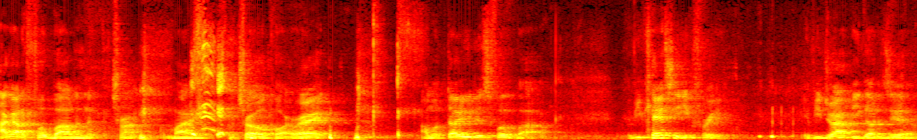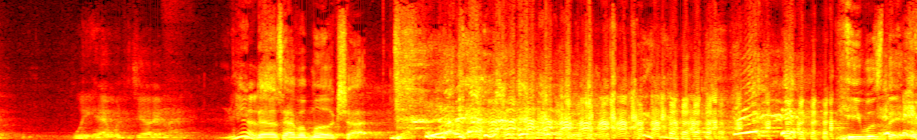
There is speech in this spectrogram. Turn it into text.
I got a football in the trunk of my patrol car, right? I'm gonna throw you this football. If you catch it, you free. If you drop it, you go to jail. What you had with the jail that night? Yes. He does have a mug shot. he was there.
